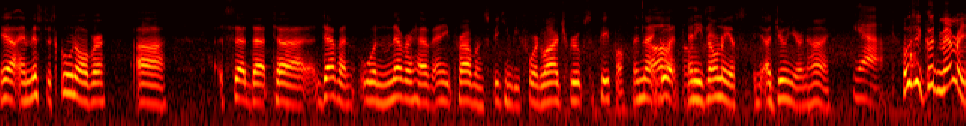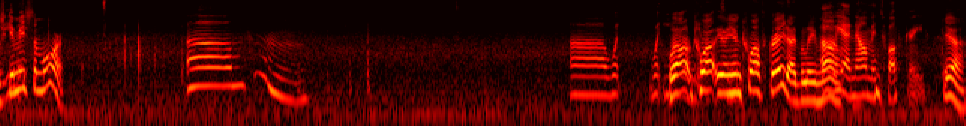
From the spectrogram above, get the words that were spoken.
Yeah, and Mr. Schoonover uh, said that uh, Devin would never have any problem speaking before large groups of people. Isn't that Oh, good? and he's it. only a, a junior in high. Yeah. Those are good memories. Give me some more. Um, hmm. Uh, what, what year? Well, we 12, you're in 12th grade, I believe now. Oh, yeah, now I'm in 12th grade. Yeah.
